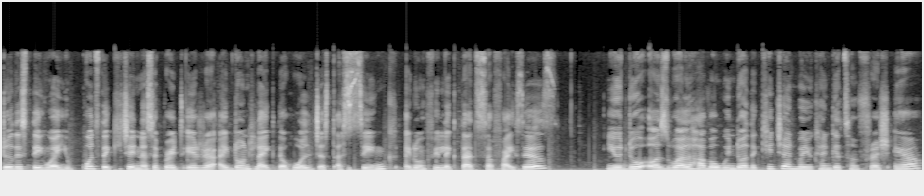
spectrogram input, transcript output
do this thing where you put the kitchen in a separate area. I don't like the whole just a sink. I don't feel like that suffices. You do as well have a window at the kitchen where you can get some fresh air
